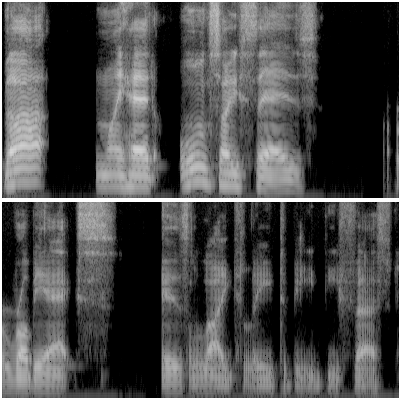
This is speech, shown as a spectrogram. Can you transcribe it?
but my head also says Robbie X is likely to be the first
